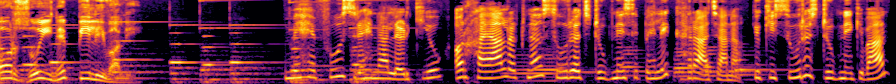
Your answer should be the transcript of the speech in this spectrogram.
और जोई ने पीली वाली। महफूज रहना लड़कियों और ख्याल रखना सूरज डूबने से पहले घर आ जाना क्योंकि सूरज डूबने के बाद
